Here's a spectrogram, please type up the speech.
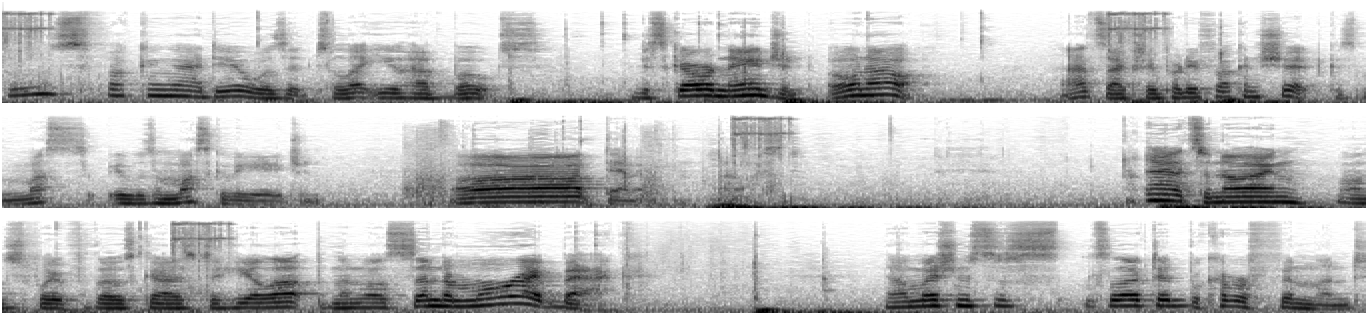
Whose fucking idea was it to let you have boats? Discovered an agent. Oh no. That's actually pretty fucking shit, because mus it was a Muscovy agent. Ah, oh, damn it. I lost. That's annoying. I'll just wait for those guys to heal up, and then we'll send them right back. Now mission is selected, recover Finland.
